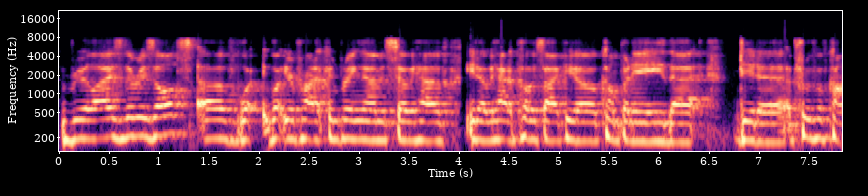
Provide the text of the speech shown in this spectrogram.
realize the results of what, what your product can bring them. And so we have, you know, we had a post IPO company that did a, a, proof of concept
